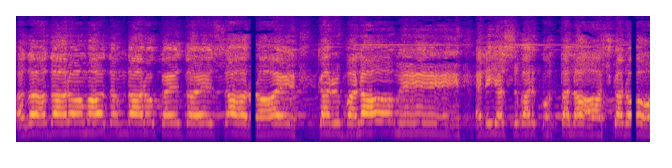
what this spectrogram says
ازادارو مادمدارو کہتا ہے، سارا کربلا میں۔ علی اصغر کو تلاش کرو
